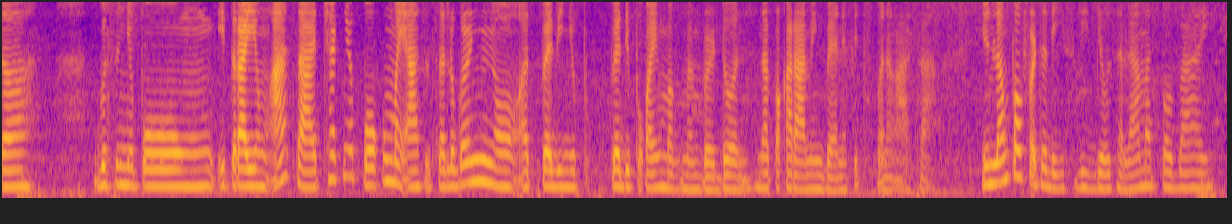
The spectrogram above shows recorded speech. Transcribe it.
uh, gusto nyo pong itry yung ASA, check nyo po kung may ASA sa lugar nyo at pwede, nyo, pwede po kayong mag-member doon. Napakaraming benefits po ng ASA. Yun lang po for today's video. Salamat po. Bye!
